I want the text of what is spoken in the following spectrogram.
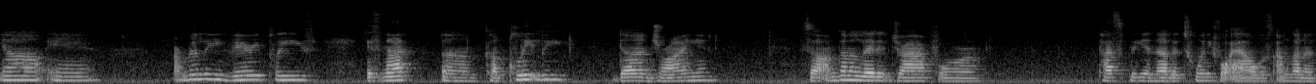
y'all and I'm really very pleased it's not um, completely done drying. So I'm gonna let it dry for possibly another 24 hours. I'm gonna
